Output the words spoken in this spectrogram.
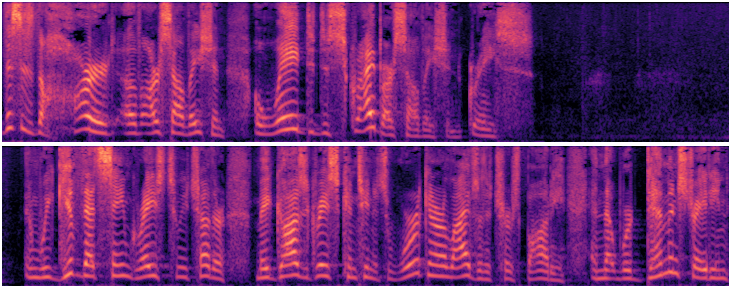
this is the heart of our salvation, a way to describe our salvation grace. And we give that same grace to each other. May God's grace continue its work in our lives as a church body, and that we're demonstrating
